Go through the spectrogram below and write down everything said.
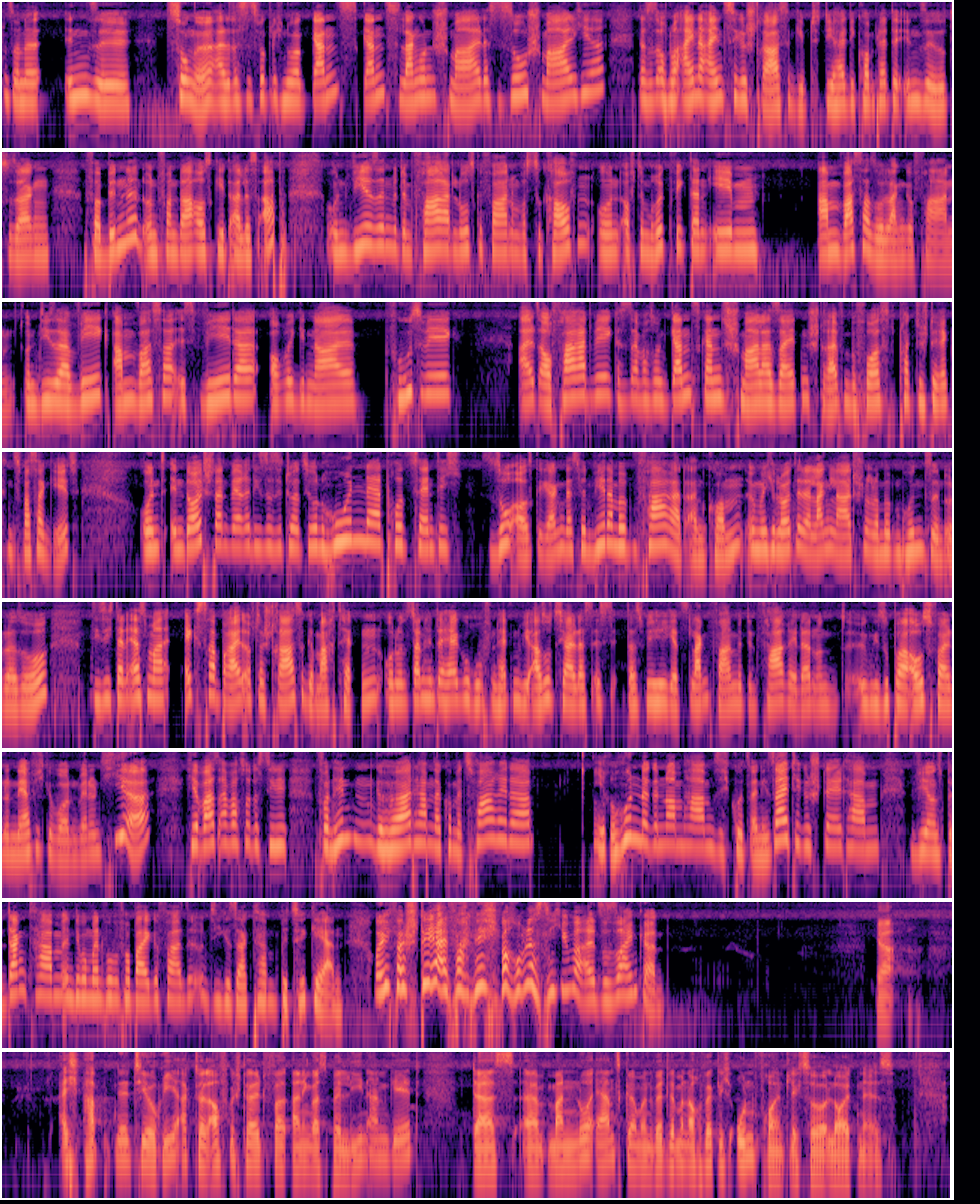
so eine Insel. Zunge. Also das ist wirklich nur ganz, ganz lang und schmal. Das ist so schmal hier, dass es auch nur eine einzige Straße gibt, die halt die komplette Insel sozusagen verbindet und von da aus geht alles ab. Und wir sind mit dem Fahrrad losgefahren, um was zu kaufen und auf dem Rückweg dann eben am Wasser so lang gefahren. Und dieser Weg am Wasser ist weder original Fußweg als auch Fahrradweg. Das ist einfach so ein ganz, ganz schmaler Seitenstreifen, bevor es praktisch direkt ins Wasser geht. Und in Deutschland wäre diese Situation hundertprozentig so ausgegangen, dass wenn wir da mit dem Fahrrad ankommen, irgendwelche Leute da langlatschen oder mit dem Hund sind oder so, die sich dann erstmal extra breit auf der Straße gemacht hätten und uns dann hinterhergerufen hätten, wie asozial das ist, dass wir hier jetzt langfahren mit den Fahrrädern und irgendwie super ausfallen und nervig geworden wären. Und hier, hier war es einfach so, dass die von hinten gehört haben, da kommen jetzt Fahrräder, ihre Hunde genommen haben, sich kurz an die Seite gestellt haben, wir uns bedankt haben in dem Moment, wo wir vorbeigefahren sind und die gesagt haben, bitte gern. Und ich verstehe einfach nicht, warum das nicht überall so sein kann. Ja. Ich habe eine Theorie aktuell aufgestellt, vor allen Dingen was Berlin angeht, dass äh, man nur ernst genommen wird, wenn man auch wirklich unfreundlich zu Leuten ist.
